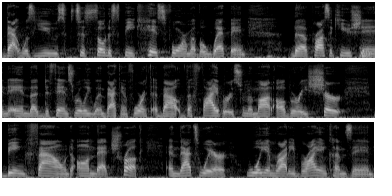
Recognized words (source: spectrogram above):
that was used to, so to speak, his form of a weapon the prosecution and the defense really went back and forth about the fibers from Ahmaud Arbery's shirt being found on that truck. And that's where William Roddy Bryan comes in.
